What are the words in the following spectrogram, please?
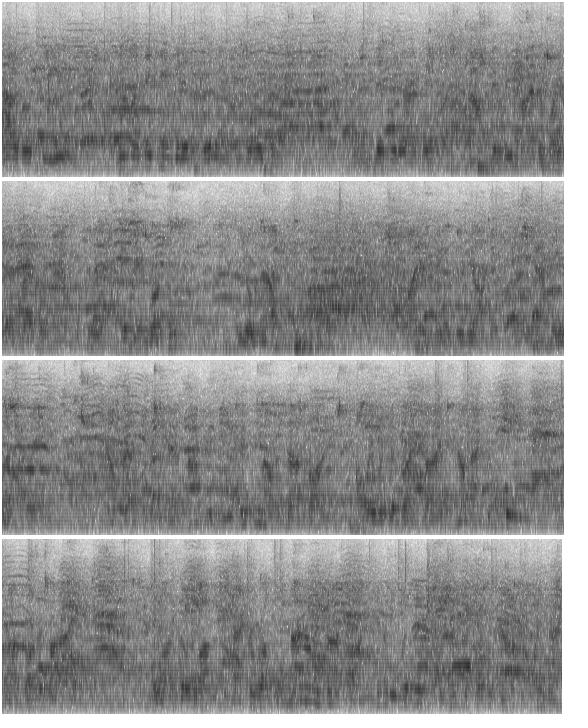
out of OCU. It seems like they can't get in a rhythm or a flow going. And that's definitely our advantage. Now Kennedy trying to break that cycle pass to Adrian Russell. Eagles now trying to get into the offense. Kennedy has the left wing. Now pass to Santana, top of the key. 15 on the shot clock. Hawley with it, right side. Now back to Steve. Cross guarded by Alonzo Robinson. Back to Russell. Nine on the clock. Kennedy with it. He takes the circle now. Hawley back.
